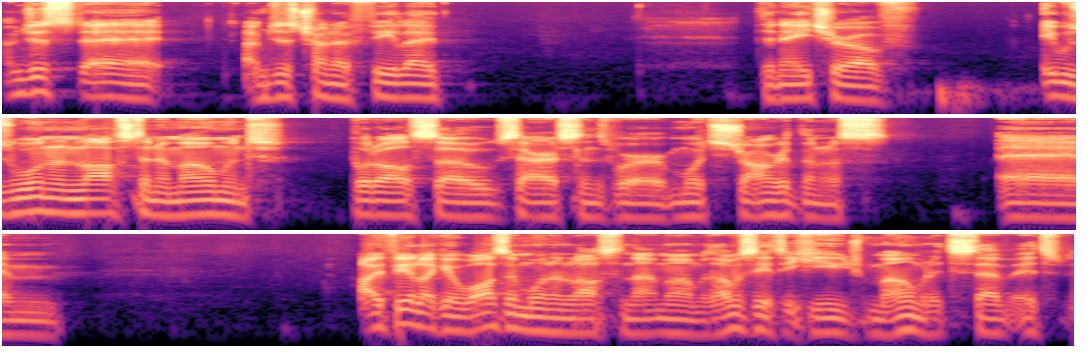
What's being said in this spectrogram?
I'm just uh, I'm just trying to feel out the nature of it was won and lost in a moment, but also Saracens were much stronger than us. Um, I feel like it wasn't won and lost in that moment. Obviously, it's a huge moment. It's seven. It's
